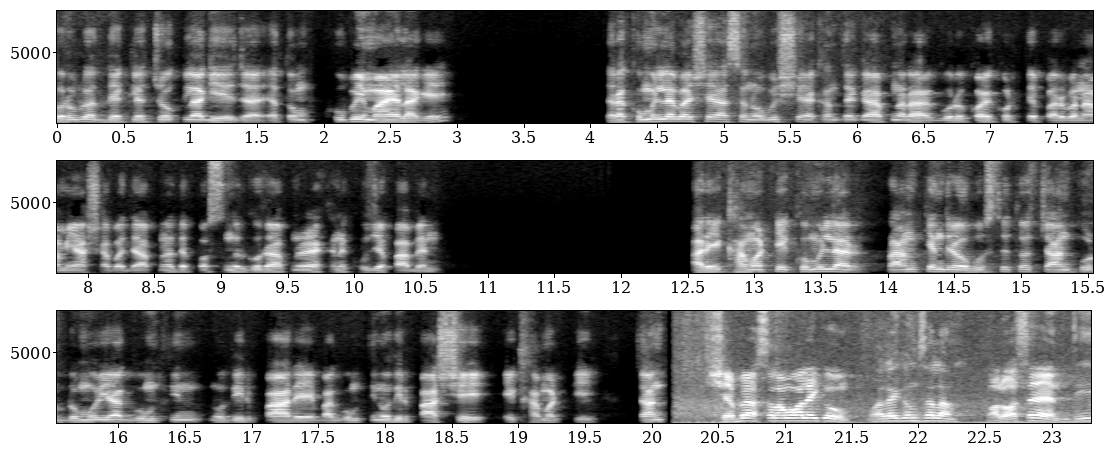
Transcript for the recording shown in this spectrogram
গরুগুলো দেখলে চোখ লাগিয়ে যায়, এত খুবই মায়া লাগে। যারা কুমিল্লাবাসী আছেন, অবশ্যই এখান থেকে আপনারা গরু ক্রয় করতে পারবেন, আমি আশাবাদী। আপনাদের পছন্দের গরু আপনারা এখানে খুঁজে পাবেন। আর এই খামারটি কুমিল্লার প্রাণকেন্দ্রে অবস্থিত চাঁদপুর ডুমুরিয়া গুমতি নদীর পাড়ে বা গুমতি নদীর পাশে এই খামারটি। শেবে আসসালামু আলাইকুম। ওয়ালাইকুম সালাম। ভালো আছেন? জি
